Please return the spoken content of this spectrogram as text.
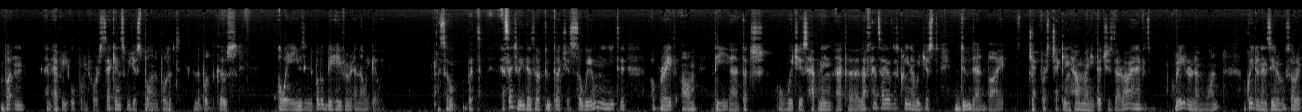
button and every 0.4 seconds we just spawn a bullet and the bullet goes away using the bullet behavior and now we go in. so but essentially those are two touches. So we only need to operate on the uh, touch which is happening at the left hand side of the screen and we just do that by check, first checking how many touches there are and if it's greater than 1 greater than 0 sorry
